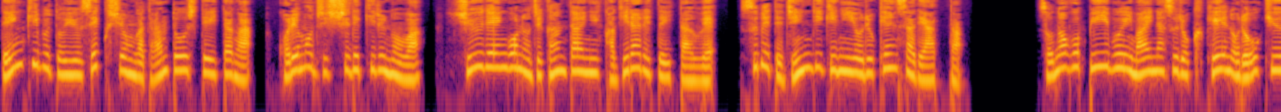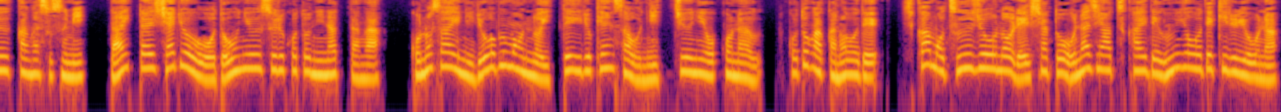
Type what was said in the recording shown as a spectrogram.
電気部というセクションが担当していたが、これも実施できるのは、終電後の時間帯に限られていた上、すべて人力による検査であった。その後 PV-6 系の老朽化が進み、代替車両を導入することになったが、この際に両部門の言っている検査を日中に行うことが可能で、しかも通常の列車と同じ扱いで運用できるような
